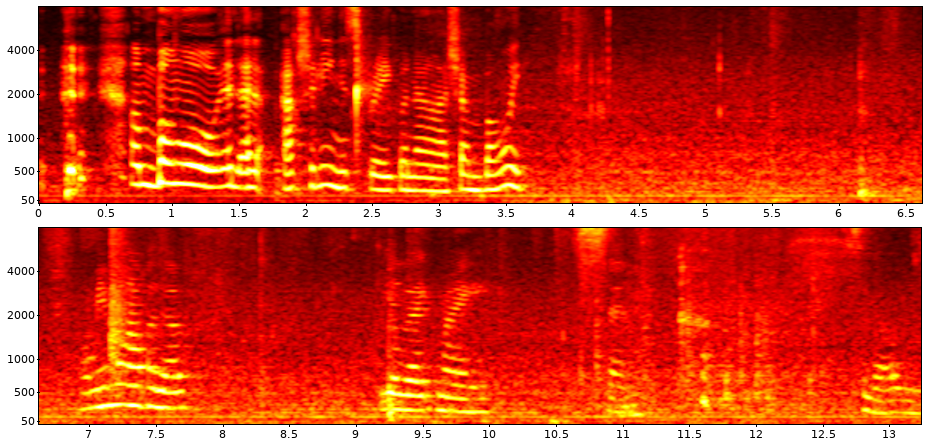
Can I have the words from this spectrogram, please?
ang bango. And, uh, Actually, nispray ko na nga siya. Ang bango eh. Mami mga kalab. Do you like my scent? Smell me.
